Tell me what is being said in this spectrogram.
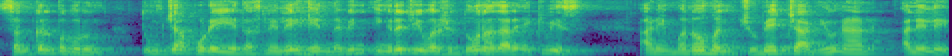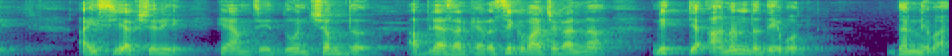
संकल्प करून तुमच्यापुढे येत असलेले हे नवीन इंग्रजी वर्ष दोन हजार एकवीस आणि मनोमन शुभेच्छा घेऊन आ- आलेले ऐसी अक्षरे हे आमचे दोन शब्द आपल्यासारख्या रसिक वाचकांना नित्य आनंद देवोत. धन्यवाद.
